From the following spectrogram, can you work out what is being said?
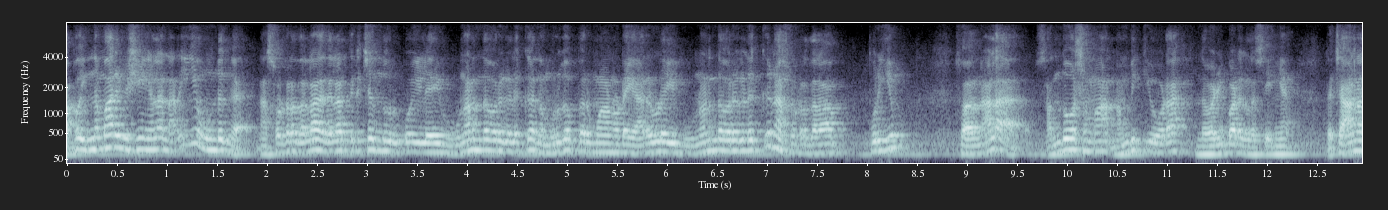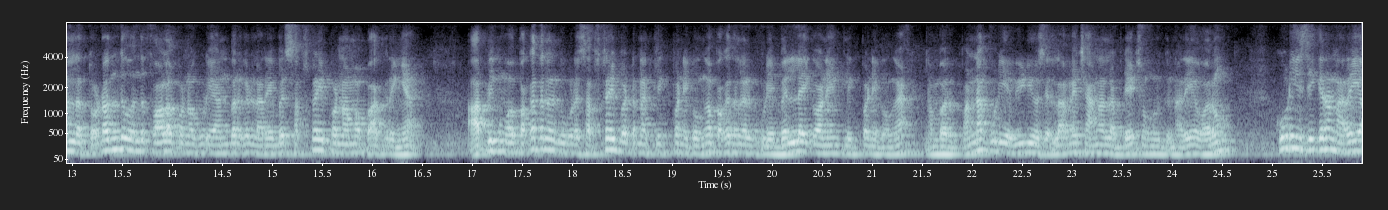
அப்போ இந்த மாதிரி விஷயங்கள்லாம் நிறைய உண்டுங்க. நான் சொல்கிறதெல்லாம் இதெல்லாம் திருச்செந்தூர் கோயிலை உணர்ந்தவர்களுக்கு அந்த முருகப்பெருமானுடைய அருளை உணர்ந்தவர்களுக்கு நான் சொல்கிறதெல்லாம் புரியும். ஸோ அதனால் சந்தோஷமாக நம்பிக்கையோட இந்த வழிபாடுகளை செய்யுங்க. இந்த சேனலில் தொடர்ந்து வந்து ஃபாலோ பண்ணக்கூடிய அன்பர்கள் நிறைய பேர் சப்ஸ்கிரைப் பண்ணாமல் பார்க்குறீங்க அப்படிங்கும்போது பக்கத்தில் இருக்கக்கூடிய சப்ஸ்கிரைப் பட்டனை கிளிக் பண்ணிக்கோங்க. பக்கத்தில் இருக்கக்கூடிய பெல் ஐக்கானையும் கிளிக் பண்ணிக்கோங்க. நம்ம பண்ணக்கூடிய வீடியோஸ் எல்லாமே சேனல் அப்டேட்ஸ் உங்களுக்கு நிறைய வரும். கூடிய சீக்கிரம் நிறைய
